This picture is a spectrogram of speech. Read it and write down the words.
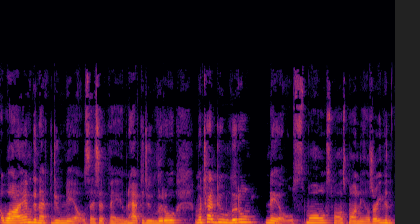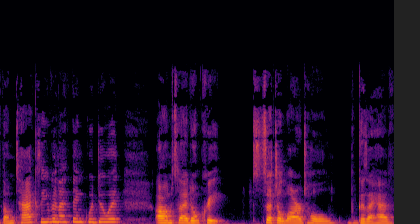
well, I am gonna have to do nails. I said, thing. I'm gonna have to do little. I'm gonna try to do little nails, small, small, small nails, or even thumbtacks. Even I think would do it, um, so that I don't create such a large hole because I have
